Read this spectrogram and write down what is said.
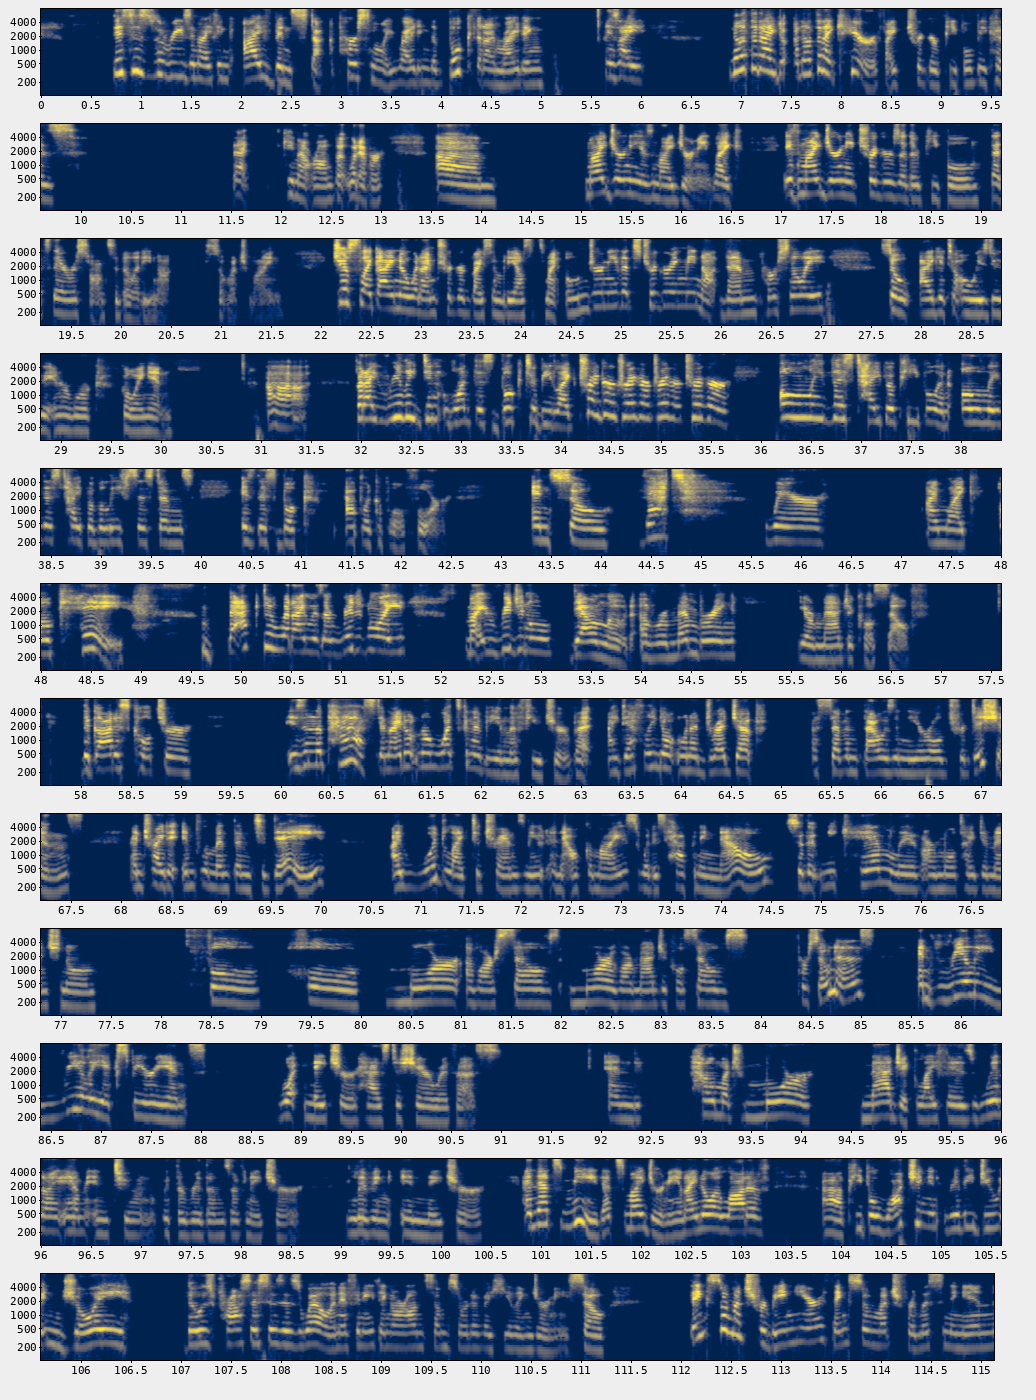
this is the reason I think I've been stuck personally writing the book that I'm writing is I not that I not that I care if I trigger people because that came out wrong, but whatever. Um, my journey is my journey. Like if my journey triggers other people, that's their responsibility, not so much mine. Just like I know when I'm triggered by somebody else, it's my own journey that's triggering me, not them personally. So I get to always do the inner work going in. Uh, but I really didn't want this book to be like trigger, trigger, trigger, trigger. Only this type of people and only this type of belief systems is this book applicable for. And so that's where I'm like, okay, back to what I was originally, my original download of remembering your magical self. The goddess culture is in the past, and I don't know what's going to be in the future, but I definitely don't want to dredge up a 7,000 year old traditions and try to implement them today I would like to transmute and alchemize what is happening now so that we can live our multidimensional, full, whole, more of ourselves, more of our magical selves personas, and really, really experience what nature has to share with us and how much more magic life is when I am in tune with the rhythms of nature, living in nature, and that's me that's my journey and i know a lot of uh, people watching it really do enjoy those processes as well and if anything are on some sort of a healing journey. So thanks so much for being here thanks so much for listening in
